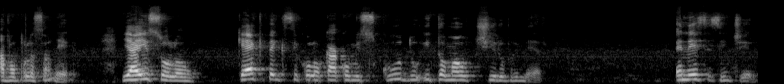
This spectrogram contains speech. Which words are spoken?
a população negra. E aí, Solon, quem é que tem que se colocar como escudo e tomar o tiro primeiro? É nesse sentido.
